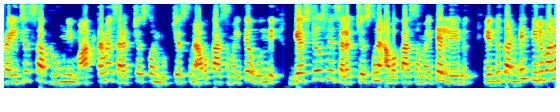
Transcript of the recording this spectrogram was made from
ప్రైజెస్ ఆఫ్ రూమ్ని మాత్రమే సెలెక్ట్ చేసుకొని బుక్ చేసుకునే అవకాశం అయితే ఉంది. గెస్ట్ హౌస్ని సెలెక్ట్ చేసుకునే అవకాశం అయితే లేదు. ఎందుకంటే తిరుమల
